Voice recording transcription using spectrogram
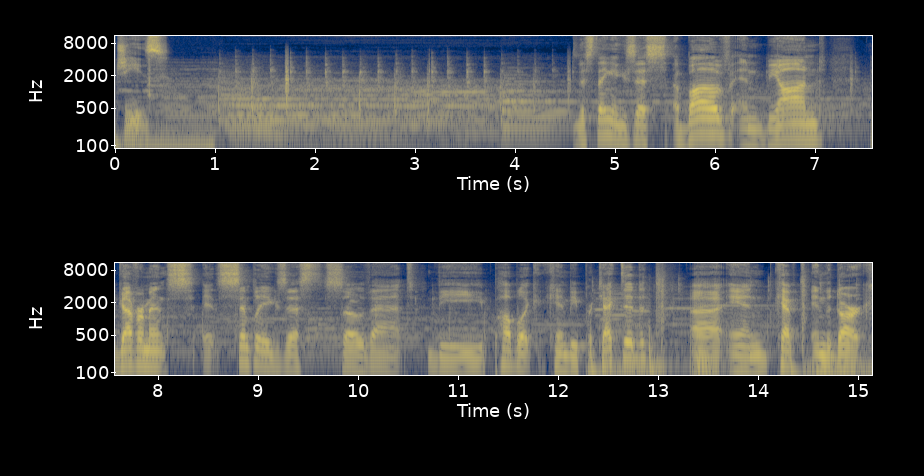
Jeez. This thing exists above and beyond governments. It simply exists so that the public can be protected uh, and kept in the dark,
